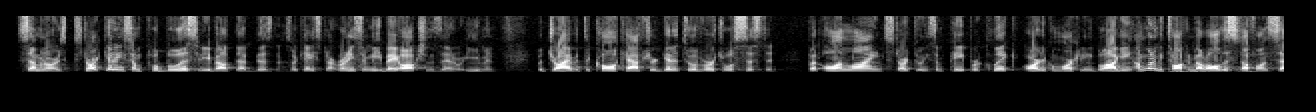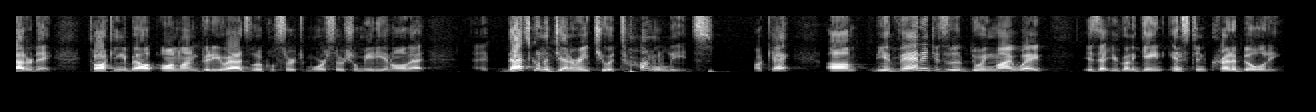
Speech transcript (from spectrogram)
seminars. Start getting some publicity about that business. Okay? Start running some eBay auctions then or even. But drive it to call capture, get it to a virtual assistant. But online, start doing some pay-per-click, article marketing, blogging. I'm going to be talking about all this stuff on Saturday talking about online video ads, local search, more social media, and all that. That's going to generate you a ton of leads. Okay? Um, the advantages of doing my way is that you're going to gain instant credibility.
